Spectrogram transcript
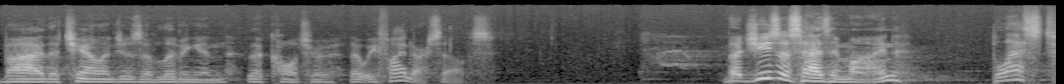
by the challenges of living in the culture that we find ourselves. But Jesus has in mind blessed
